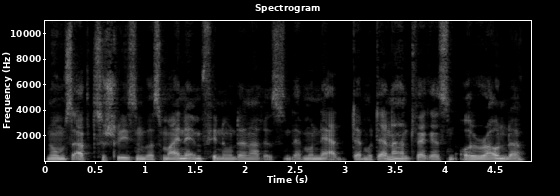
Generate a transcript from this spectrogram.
nur um es abzuschließen, was meine Empfindung danach ist, der, moder der moderne Handwerker ist ein Allrounder,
